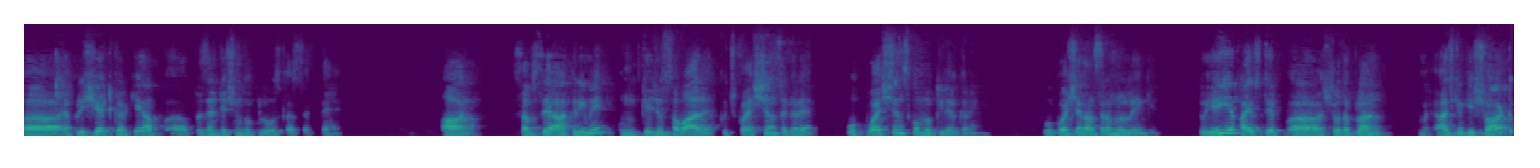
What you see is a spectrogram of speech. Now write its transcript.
अप्रिशिएट करके आप प्रेजेंटेशन को क्लोज कर सकते हैं। और सबसे आखिरी में उनके जो सवाल है, कुछ क्वेश्चन अगर है, वो क्वेश्चन को हम लोग क्लियर करेंगे। वो क्वेश्चन आंसर हम लोग लेंगे। तो यही है five step show the plan आज क्योंकि शॉर्ट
